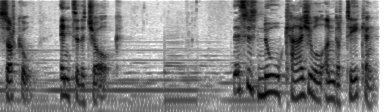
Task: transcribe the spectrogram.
circle into the chalk. This is no casual undertaking.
